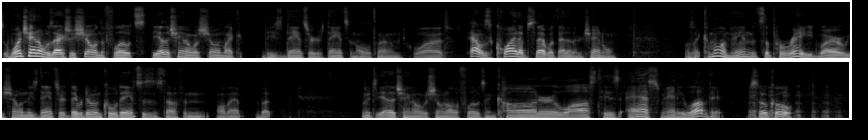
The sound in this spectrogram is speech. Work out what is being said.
So one channel was actually showing the floats. The other channel was showing like these dancers dancing the whole time. What? I was quite upset with that other channel. I was like, "Come on, man! It's the parade. Why are we showing these dancers? They were doing cool dances and stuff and all that." But we went to the other channel and was showing all the floats, and Connor lost his ass. Man, he loved it. So cool.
